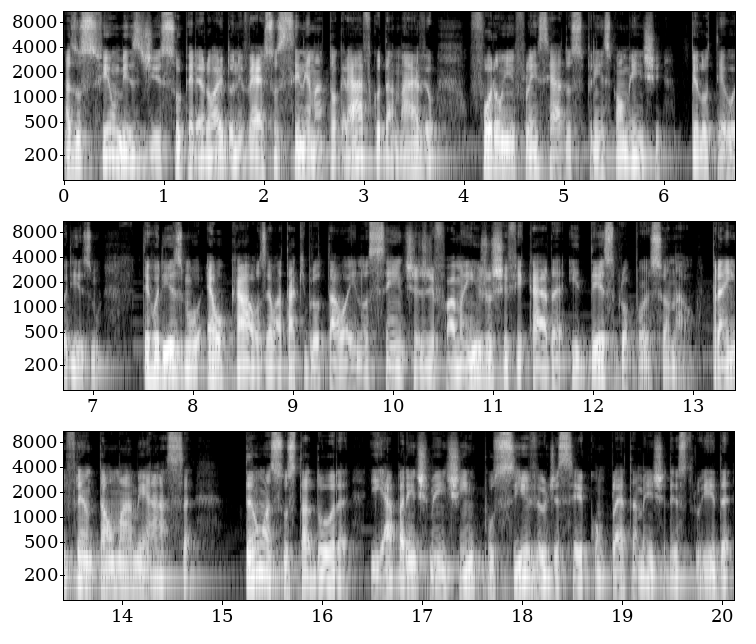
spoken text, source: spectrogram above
Mas os filmes de super-herói do universo cinematográfico da Marvel foram influenciados principalmente pelo terrorismo. Terrorismo é o caos, é o ataque brutal a inocentes de forma injustificada e desproporcional. Para enfrentar uma ameaça tão assustadora e aparentemente impossível de ser completamente destruída,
